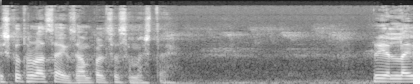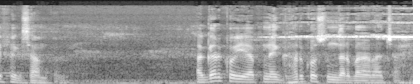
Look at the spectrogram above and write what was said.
इसको थोड़ा सा एग्ज़ाम्पल से समझता है। रियल लाइफ एग्ज़ाम्पल अगर कोई अपने घर को सुंदर बनाना चाहे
